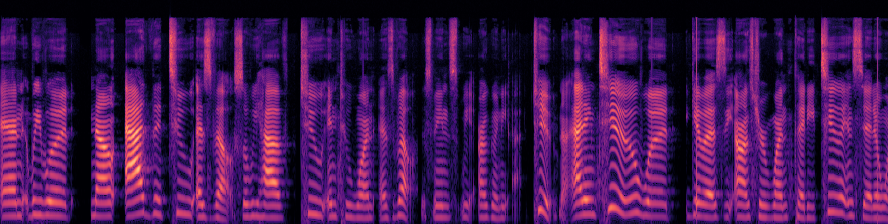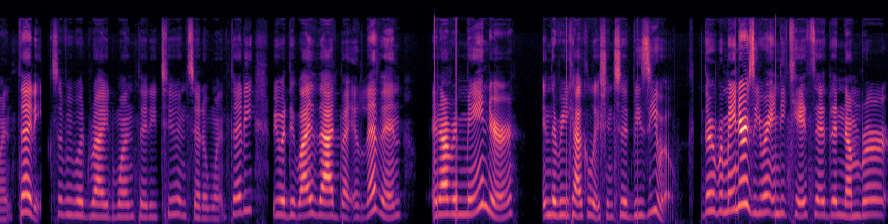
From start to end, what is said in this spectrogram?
and we would now add the 2 as well. So we have 2 into 1 as well. This means we are going to add 2. Now adding 2 would give us the answer 132 instead of 130. So we would write 132 instead of 130. We would divide that by 11 and our remainder in the recalculation should be 0. The remainder 0 indicates that the number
